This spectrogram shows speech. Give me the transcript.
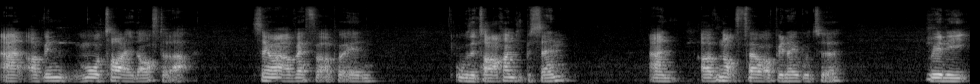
And I've been more tired after that. Same amount of effort I put in all the time, 100%. And I've not felt I've been able to really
